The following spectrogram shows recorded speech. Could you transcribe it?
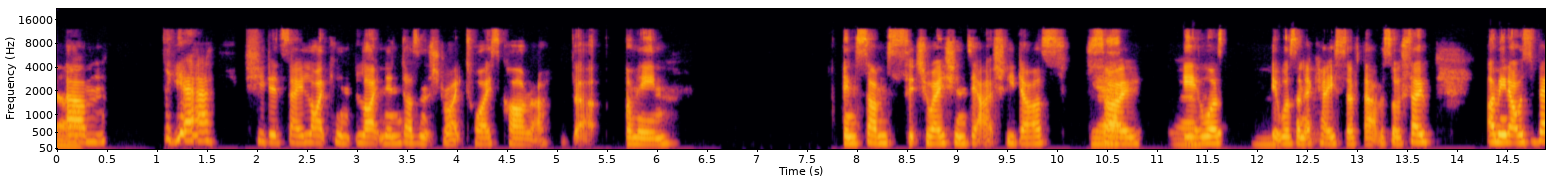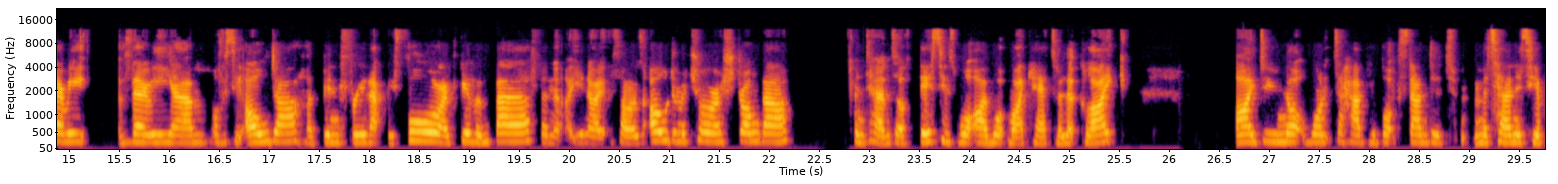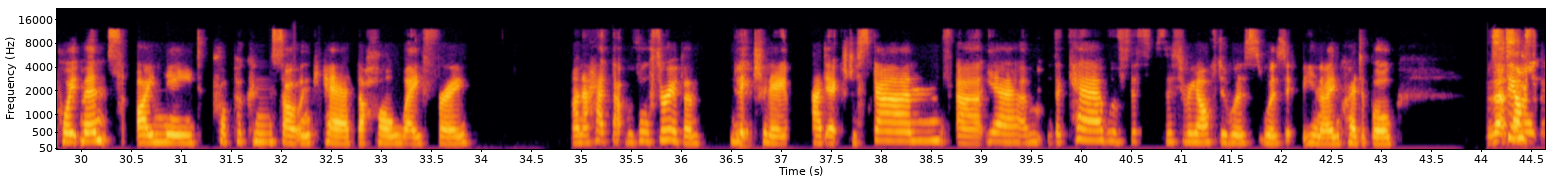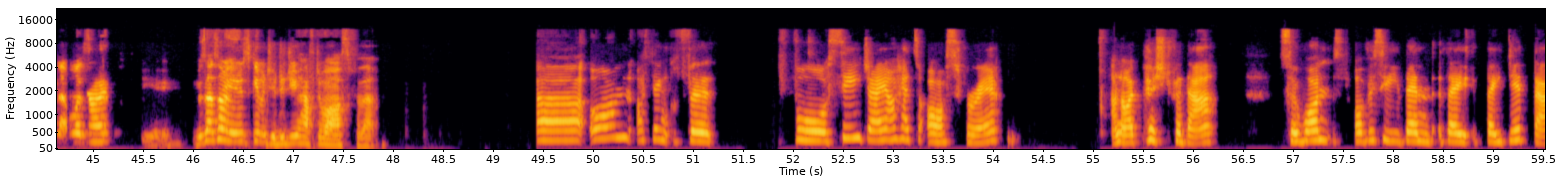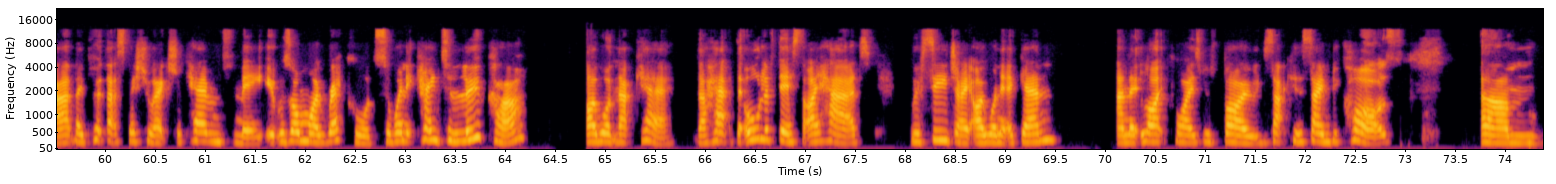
Oh. Um, yeah, she did say lightning lightning doesn't strike twice, Cara. But I mean, in some situations it actually does yeah. so yeah. it was it wasn't a case of that was all so i mean i was very very um obviously older i'd been through that before i'd given birth and you know so i was older maturer stronger in terms of this is what i want my care to look like I do not want to have your box standard maternity appointments. I need proper consultant care the whole way through. And I had that with all three of them. Yeah. Literally, had extra scans. Uh, yeah, um, the care with the, the three after was was you know incredible. Was that Still, something that was you? Was that something that was given to you? Did you have to ask for that? Uh, on I think for for CJ, I had to ask for it, and I pushed for that. So once, obviously, then they they did that. They put that special extra care in for me. It was on my record. So when it came to Luca, I want that care the, ha- the all of this that I had with CJ, I want it again, and it likewise with Bo, exactly the same because um,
